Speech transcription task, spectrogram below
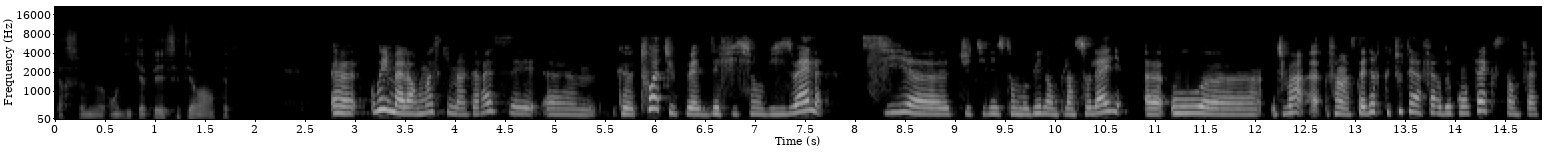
personnes handicapées, etc. En fait. oui, mais alors moi, ce qui m'intéresse, c'est que toi, tu peux être déficient visuel si tu utilises ton mobile en plein soleil ou tu vois, enfin, c'est-à-dire que tout est affaire de contexte en fait.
